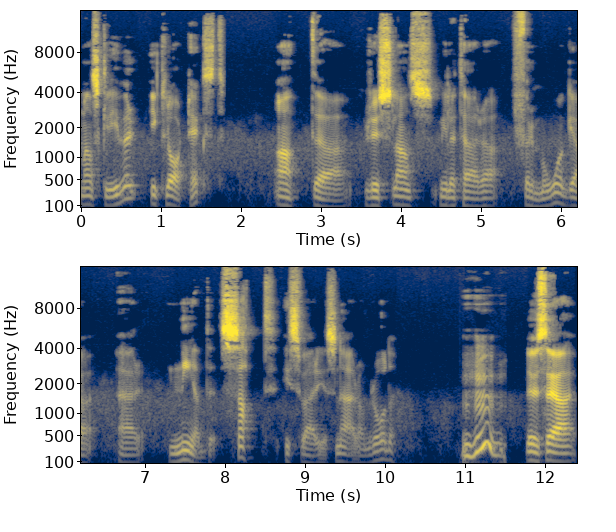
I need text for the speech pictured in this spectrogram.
man skriver i klartext att uh, Rysslands militära förmåga är nedsatt i Sveriges närområde. Mm. Det vill säga,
